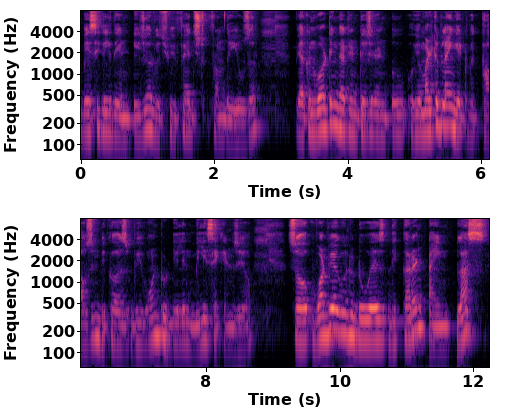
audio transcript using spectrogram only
basically the integer which we fetched from the user we are converting that integer into we are multiplying it with 1000 because we want to deal in milliseconds here. So what we are going to do is the current time plus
